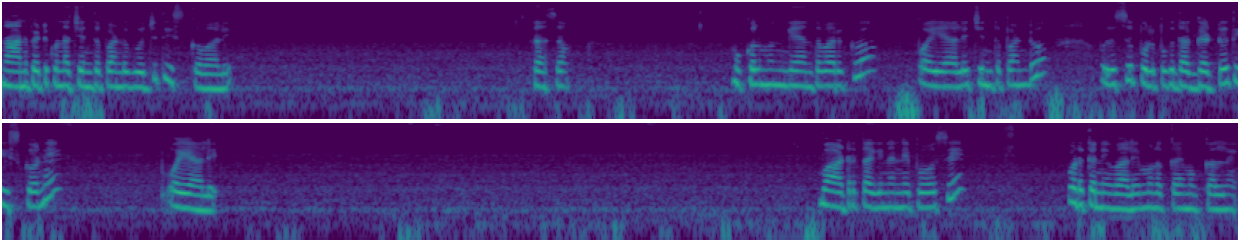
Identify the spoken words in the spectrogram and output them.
నానబెట్టుకున్న చింతపండు గుజ్జు తీసుకోవాలి. రసం. ముక్కలు మునిగేంత వరకు పోయాలి. చింతపండు పులుసు పులుపుకు తగ్గట్టు తీసుకొని పోయాలి. వాటర్ తగినన్ని పోసి ఉడకనివ్వాలి ములక్కాయ ముక్కల్ని.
